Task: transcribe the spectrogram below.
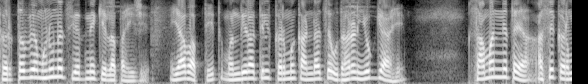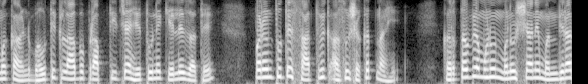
कर्तव्य म्हणूनच यज्ञ केला पाहिजे. या बाबतीत मंदिरातील कर्मकांडाचे उदाहरण योग्य आहे. सामान्यतया असे कर्मकांड भौतिक लाभ प्राप्तीच्या हेतूने केले जाते परंतु ते सात्विक असू शकत नाही. कर्तव्य म्हणून मनुष्याने मंदिरात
